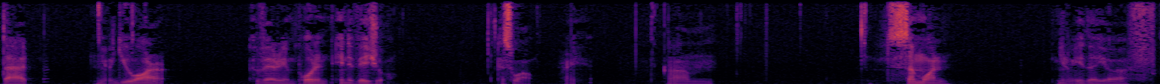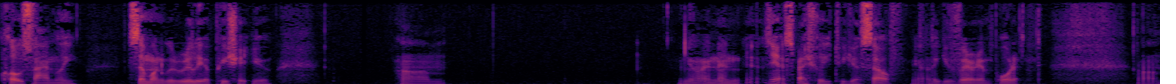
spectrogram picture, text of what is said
that you, know, you are a very important individual as well, right? Um, someone, you know, either your close family, someone will really appreciate you. Um, you know, and, and yeah, especially to yourself, you know, like you're very important. Um,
